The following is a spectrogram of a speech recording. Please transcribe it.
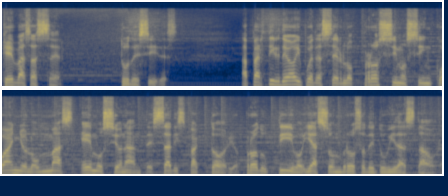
¿qué vas a hacer? Tú decides. A partir de hoy puede ser los próximos cinco años lo más emocionante, satisfactorio, productivo y asombroso de tu vida hasta ahora.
